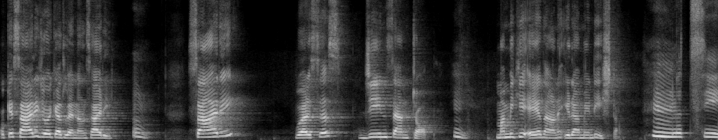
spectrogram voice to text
Okay sari ചോദിക്കാത്തില്ല എന്നാണ്? Sari. Sari versus jeans and top. മമ്മിക്ക് ഏതാണ് ഇടാൻ വേണ്ടി ഇഷ്ടം സാരി let's see.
